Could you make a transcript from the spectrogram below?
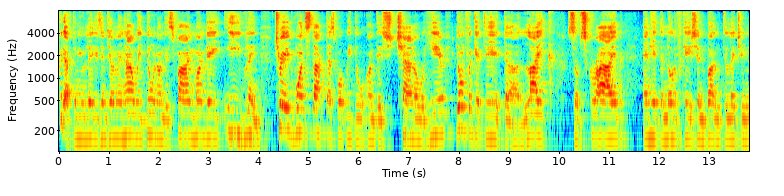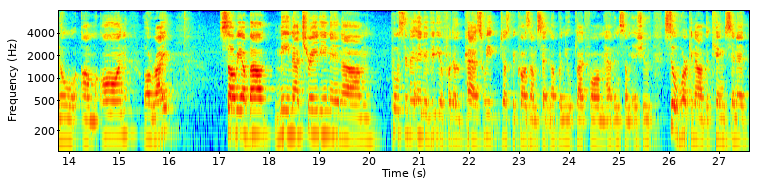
Good afternoon, ladies and gentlemen. How we doing on this fine Monday evening? Trade one stock. That's what we do on this channel here. Don't forget to hit the like, subscribe, and hit the notification button to let you know I'm on. All right. Sorry about me not trading and um, posting any video for the past week just because I'm setting up a new platform, having some issues. Still working out the kinks in it.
